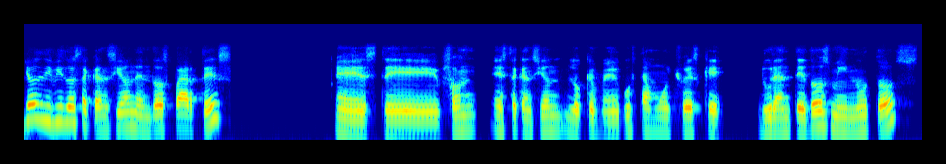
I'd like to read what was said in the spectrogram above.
yo divido esta canción en dos partes. Este, son, esta canción lo que me gusta mucho es que durante dos minutos,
